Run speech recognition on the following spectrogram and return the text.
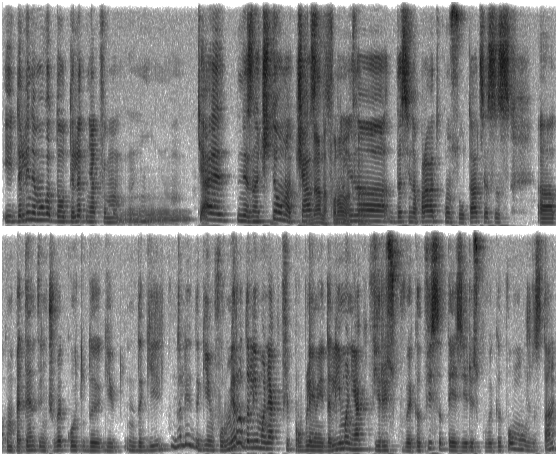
и дали не могат да отделят някакви... Тя е незначителна част да, на, фона нали, на, да си направят консултация с а, компетентен човек, който да ги, да, ги, нали, да ги информира дали има някакви проблеми, дали има някакви рискове, какви са тези рискове, какво може да стане,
